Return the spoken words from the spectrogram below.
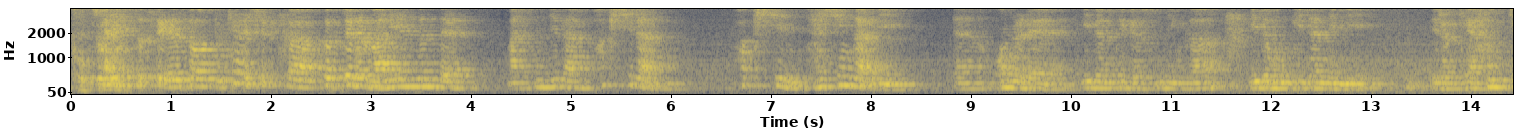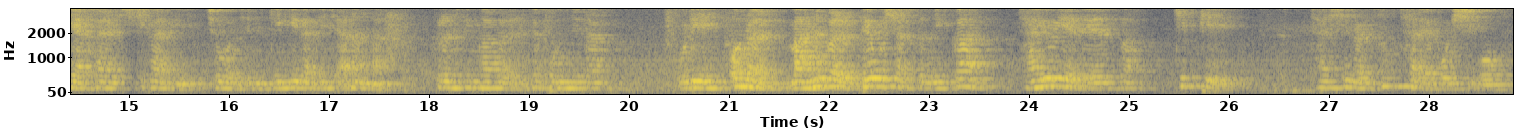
걱정을 아이스트에서 어떻게 하실까 걱정을 많이 했는데 맞습니다. 확실한 확신, 자신감이 에, 오늘의 이병태 교수님과 이동욱 기자님이 이렇게 함께 할 시간이 주어진 계기가 되지 않았나 그런 생각을 해봅니다. 우리 오늘 많은 걸 배우셨으니까 자유에 대해서 깊이 자신을 성찰해 보시고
